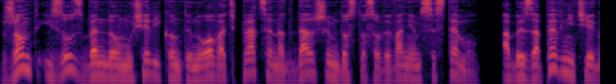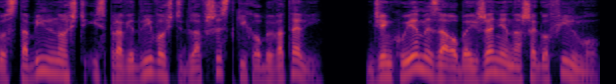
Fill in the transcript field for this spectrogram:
rząd i ZUS będą musieli kontynuować pracę nad dalszym dostosowywaniem systemu, aby zapewnić jego stabilność i sprawiedliwość dla wszystkich obywateli. Dziękujemy za obejrzenie naszego filmu.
